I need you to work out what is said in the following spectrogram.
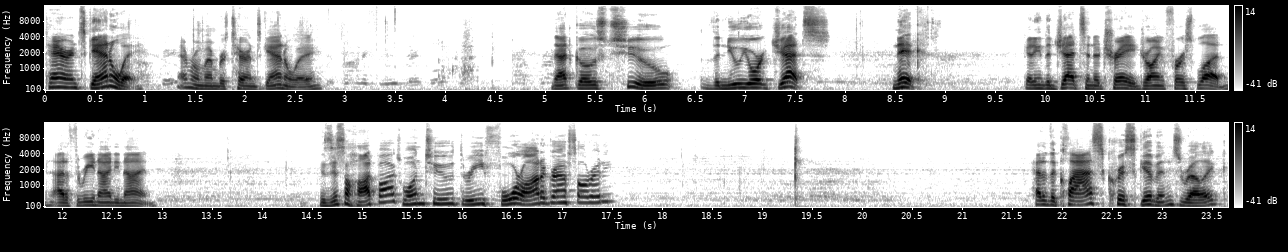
Terrance Ganaway. Everyone remembers Terrance Ganaway. That goes to the New York Jets. Nick getting the Jets in a trade, drawing first blood out of 399. Is this a hot box? One, two, three, four autographs already? Head of the class, Chris Givens, relic.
